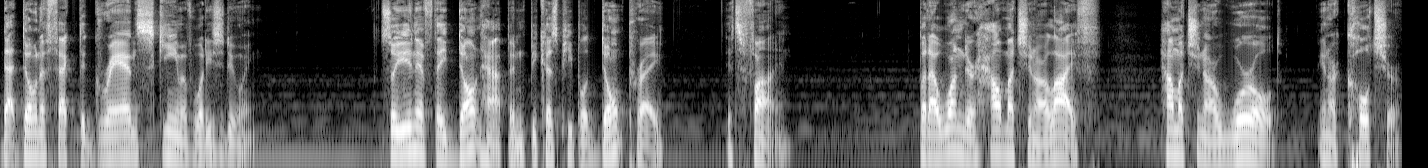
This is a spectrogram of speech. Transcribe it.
that don't affect the grand scheme of what he's doing. So even if they don't happen because people don't pray, it's fine. But I wonder how much in our life, how much in our world, in our culture,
